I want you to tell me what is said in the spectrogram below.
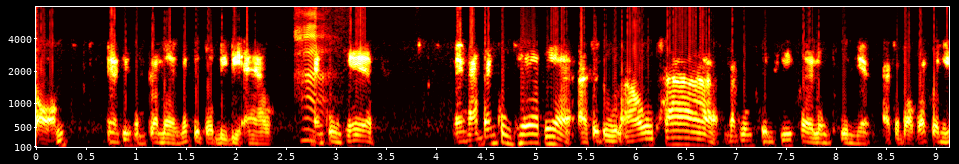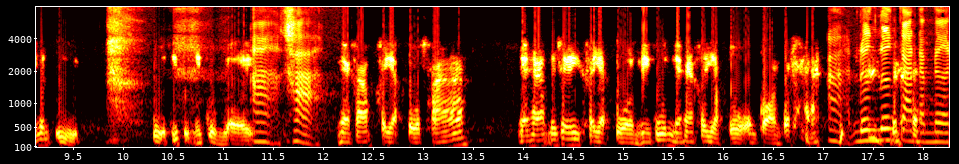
สองเนี่ยที่ผมประเมินก็คือตัว BBL ค่ะแบงก์กรุงเทพ นะครับแบงก์กรุงเทพเนี่ยอาจจะดูแล้วถ้านักลงทุนที่เคยลงทุนเนี่ย อาจจะบอกว่าตัวนี้มันอืดอืดที่สุดในกลุ่มเลยอ่าค่ะนะครับ ขยับตัวช้านะฮะไม่ใช่ขยับตัวในหุ้นนะฮะขยับตัวองค์กรก็ช้าอ่าเรื่องเรื่องการดำเนิน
